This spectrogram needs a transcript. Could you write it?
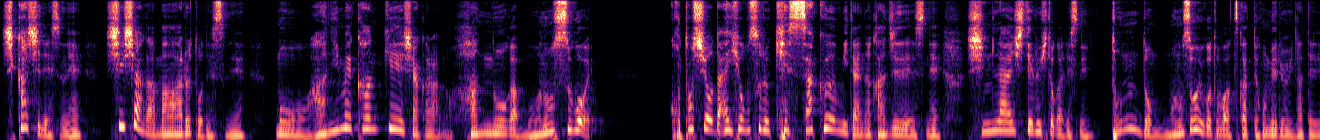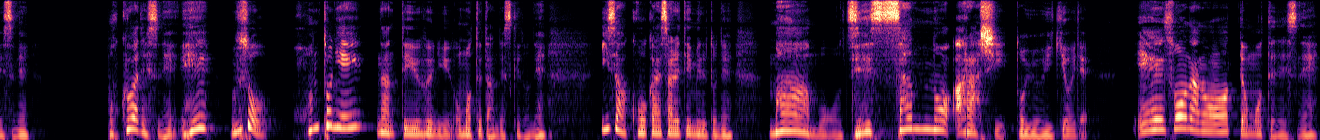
しかしですね、死者が回るとですね、もうアニメ関係者からの反応がものすごい。今年を代表する傑作みたいな感じでですね、信頼してる人がですね、どんどんものすごい言葉を使って褒めるようになってですね、僕はですね、え、嘘本当に？なんていうふうに思ってたんですけどね。いざ公開されてみるとね、まあもう絶賛の嵐という勢いで、えー、そうなの？って思ってですね、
